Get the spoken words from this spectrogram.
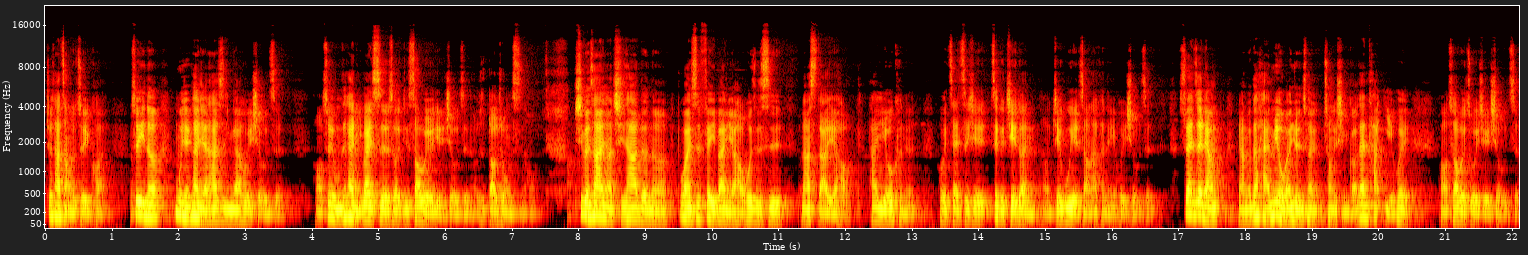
就它涨得最快，所以呢，目前看起来它是应该会修正，哦，所以我们在看礼拜四的时候，已经稍微有点修正，我是道琼斯，哦，基本上来讲，其他的呢，不管是费半也好，或者是纳斯达也好，它也有可能会在这些这个阶段啊，节骨眼上，它可能也会修正。虽然这两两个都还没有完全创创新高，但它也会啊稍微做一些修正。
